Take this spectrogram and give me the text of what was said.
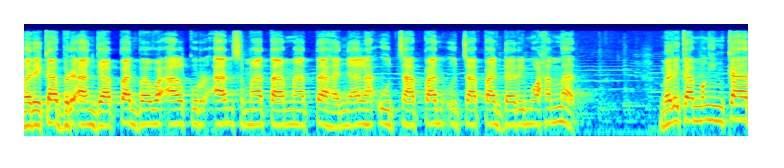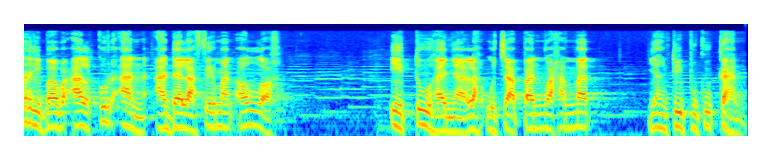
Mereka beranggapan bahwa Al-Quran semata-mata hanyalah ucapan-ucapan dari Muhammad. Mereka mengingkari bahwa Al-Quran adalah firman Allah. Itu hanyalah ucapan Muhammad yang dibukukan.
